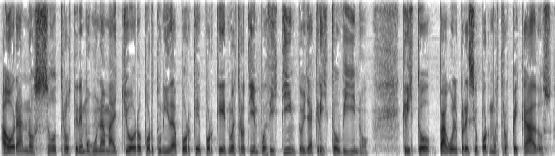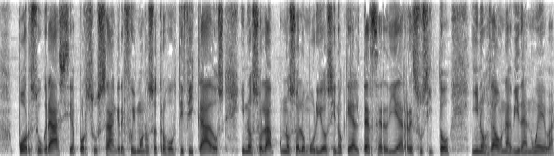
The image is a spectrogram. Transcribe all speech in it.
Ahora nosotros tenemos una mayor oportunidad. ¿Por qué? Porque nuestro tiempo es distinto. Ya Cristo vino. Cristo pagó el precio por nuestros pecados. Por su gracia, por su sangre fuimos nosotros justificados. Y no solo, no solo murió, sino que al tercer día resucitó y nos da una vida nueva.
